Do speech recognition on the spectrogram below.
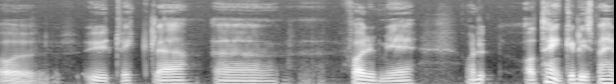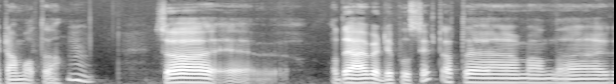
og utvikle, uh, formgi og, og tenke lys på en helt annen måte. Da. Så, eh, og det er veldig positivt at uh, man uh,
